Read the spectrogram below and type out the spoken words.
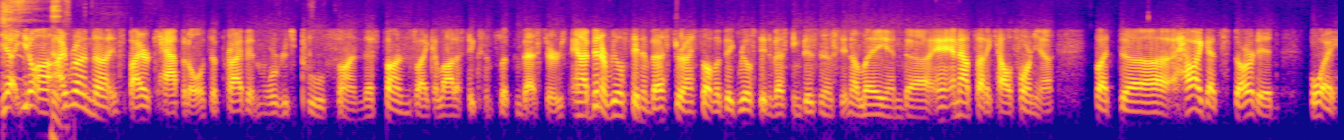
yeah. You know, I run uh, Inspire Capital. It's a private mortgage pool fund that funds like a lot of fix and flip investors. And I've been a real estate investor. I still have a big real estate investing business in LA and uh, and outside of California. But uh, how I got started boy,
